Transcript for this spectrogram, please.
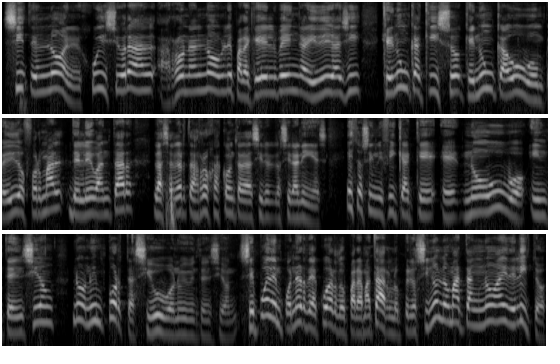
cítenlo en el juicio oral a Ronald Noble para que él venga y diga allí que nunca quiso, que nunca hubo un pedido formal de levantar las alertas rojas contra los iraníes. Esto significa que eh, no hubo intención. No, no importa si hubo o no hubo intención. Se pueden poner de acuerdo para matarlo, pero si no lo matan no hay delito.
